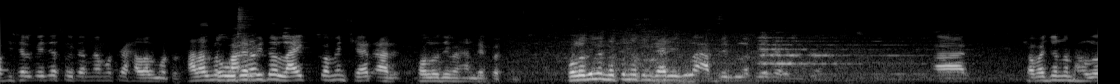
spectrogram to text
অফিসিয়াল পেজ আছে ওইটার নাম হচ্ছে হালাল মোটর। হালাল মোটর ওটার ভিতর লাইক কমেন্ট শেয়ার আর ফলো দিবেন হান্ড্রেড পার্সেন্ট ফলো দিলে নতুন নতুন গাড়িগুলো আপডেটগুলো পেয়ে যাবেন। আর সবার জন্য ভালো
